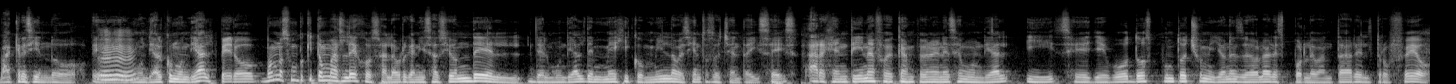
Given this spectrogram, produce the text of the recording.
va creciendo eh, mundial con mundial. Pero vamos un poquito más lejos a la organización del, del Mundial de México 1986. Argentina fue campeón en ese mundial y se llevó 2.8 millones de dólares por levantar el trofeo.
